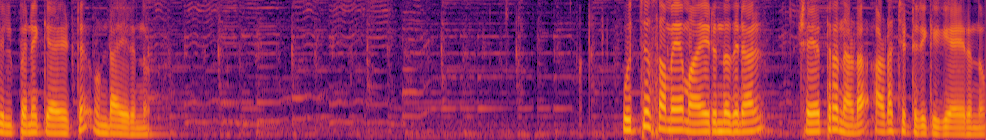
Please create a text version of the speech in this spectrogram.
വിൽപ്പനയ്ക്കായിട്ട് ഉണ്ടായിരുന്നു. ഉച്ച സമയമായിരുന്നതിനാൽ ക്ഷേത്രനട അടച്ചിട്ടിരിക്കുകയായിരുന്നു.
